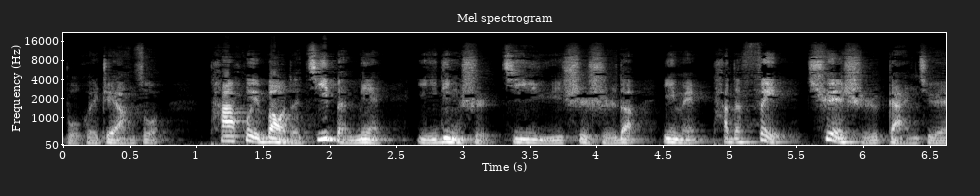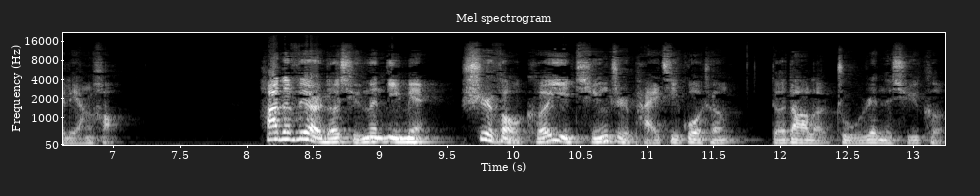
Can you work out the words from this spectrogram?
不会这样做。他汇报的基本面一定是基于事实的，因为他的肺确实感觉良好。哈德菲尔德询问地面是否可以停止排气过程，得到了主任的许可。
